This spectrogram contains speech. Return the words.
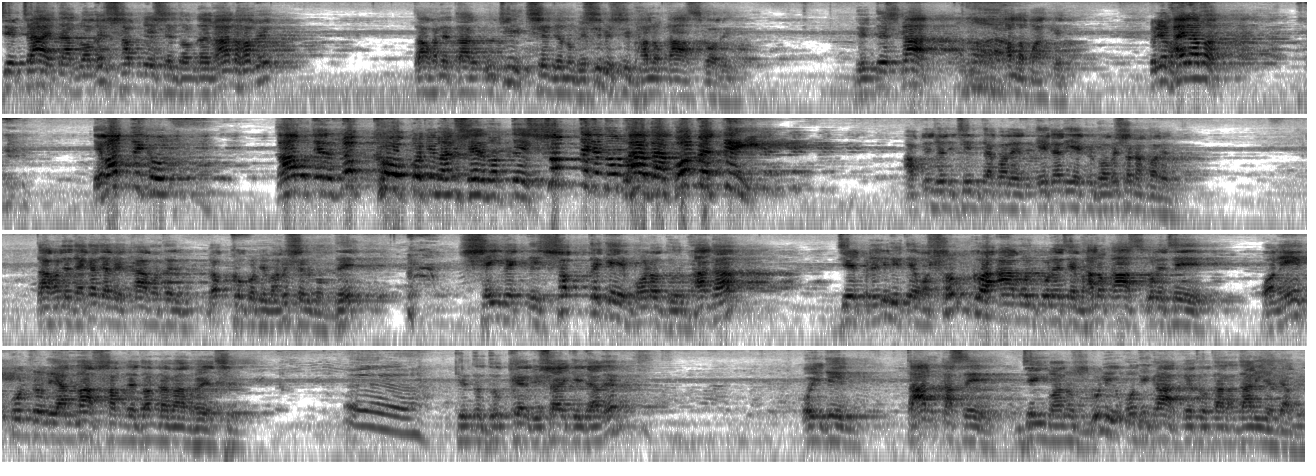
যে চায় তার রবের সামনে সে দণ্ডায়মান হবে, তাহলে তার উচিত সে যেন বেশি বেশি ভালো কাজ করে। নির্দেশ কার? আল্লাহ পাকে প্রিয় ভাইরা আমার এবার দেখুন, কামতের লক্ষ কোটি মানুষের মধ্যে সব থেকে দুর্ভাগা কোন ব্যক্তি? আপনি যদি চিন্তা করেন, এটা নিয়ে একটু গবেষণা করেন, তাহলে দেখা যাবে কামতের লক্ষ কোটি মানুষের মধ্যে সেই ব্যক্তি সব থেকে বড় দুর্ভাগা, যে পৃথিবীতে অসংখ্য আমল করেছে, ভালো কাজ করেছে, অনেক পুণ্যী আল্লাহর সামনে দণ্ডবান হয়েছে। কিন্তু দুঃখের বিষয় কি জানেন? ওই দিন তার কাছে যেই মানুষগুলি অধিকার পেত, তারা দাঁড়িয়ে যাবে।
